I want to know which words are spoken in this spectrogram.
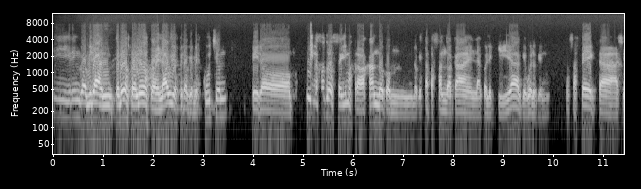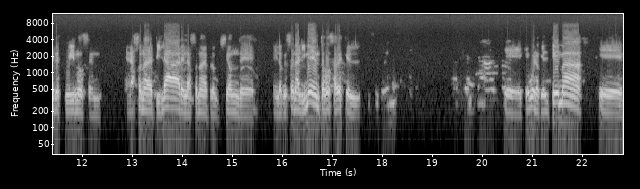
Sí, gringo, mira, tenemos problemas con el audio, espero que me escuchen, pero nosotros seguimos trabajando con lo que está pasando acá en la colectividad, que bueno, que nos afecta. Ayer estuvimos en, la zona de Pilar, en la zona de producción de lo que son alimentos. Vos sabés que el, que bueno, que el tema eh,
